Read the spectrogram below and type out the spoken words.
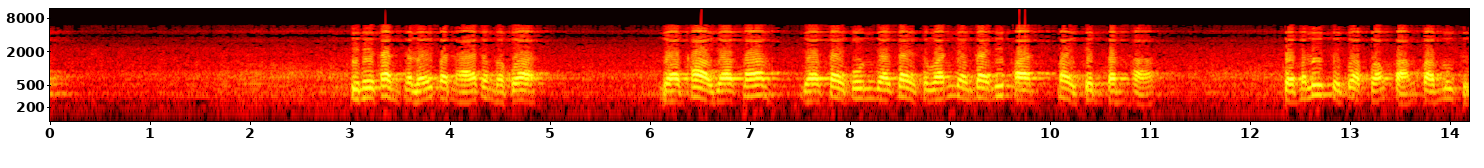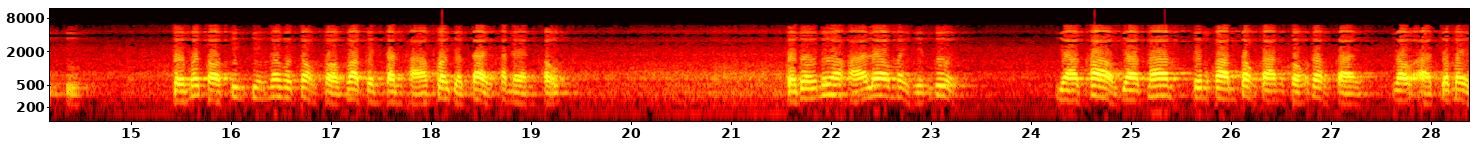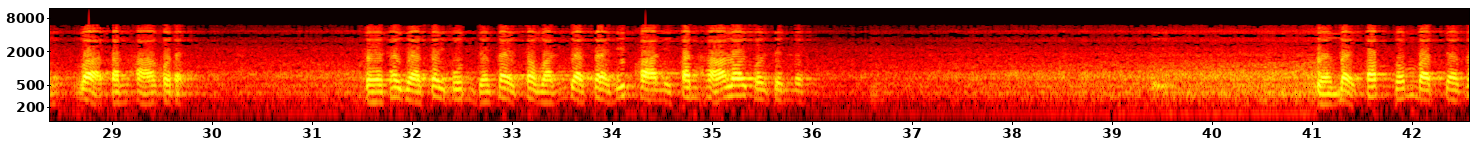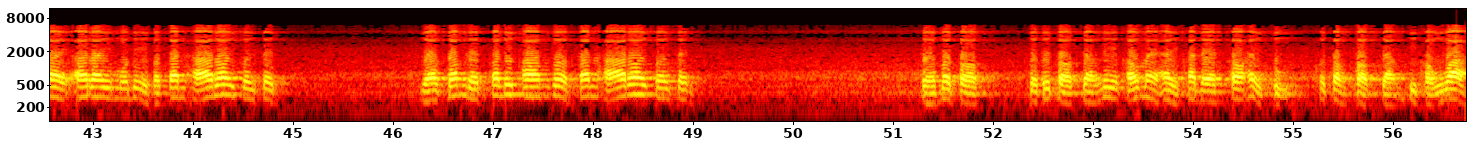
ทีนี้ท่านเฉลยปัญหาท่านบอกว่า อยากข้าวอยากน้ำอยากได้บุญอยากได้สวรรค์อยากได้นิพพานไม่เป็นปัญหา แต่มันรู้สึกว่าฝังฝังความรู้สึกอยู่แต่เมื่อตอบจริงๆแล้วก็ต้องตอบว่าเป็นปัญหาเพราะอยากได้คะแนนเขา แต่โดยเนื้อหาแล้วไม่เห็นด้วย อยากข้าวอยากน้ำเป็นความต้องการของร่างกาย เราอาจจะไม่ว่าปัญหาก็ได้ แต่ถ้าอยากได้บุญอยากได้สวรรค์อยากได้นิพพานนี่ปัญหาร้อยเปอร์เซ็นต์เลยอยากได้ทรัพย์สมบัติอยากได้อะไรโมนี่ก็ตัณหาร้อยเปอร์เซ็นต์อยากสำเร็จพระนิพพานก็ตัณหาร้อยเปอร์เซ็นต์ แต่เมื่อตอบจะไปตอบอย่างนี้เขาไม่ให้คะแนนเขาให้ศูนย์ก็ต้องตอบอย่างที่เขาว่า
